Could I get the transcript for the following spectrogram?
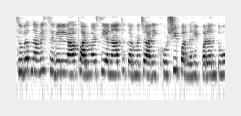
સુરત નવી સિવિલના ફાર્મસી અનાથ કર્મચારી ખુરશી પર નહીં, પરંતુ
